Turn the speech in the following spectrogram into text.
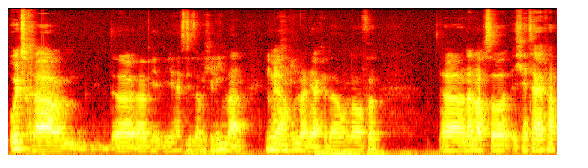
ultra, äh, wie, wie heißt dieser Michelin-Mann? Ja. Michelin-Mann-Jacke da rumlaufe. Äh, und dann noch so, ich hätte einfach,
